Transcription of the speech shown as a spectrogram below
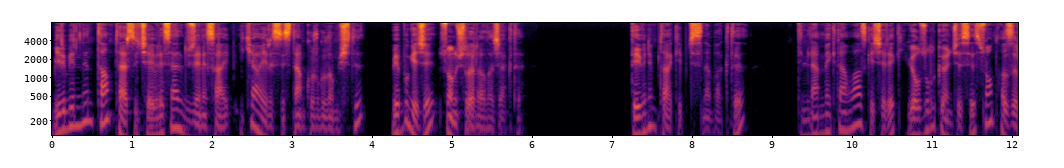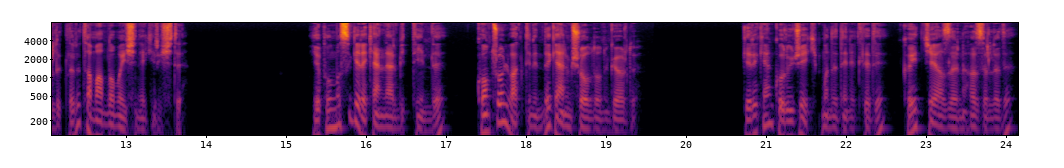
Birbirinin tam tersi çevresel düzene sahip iki ayrı sistem kurgulamıştı ve bu gece sonuçları alacaktı. Devinim takipçisine baktı, dinlenmekten vazgeçerek yolculuk öncesi son hazırlıkları tamamlama işine girişti. Yapılması gerekenler bittiğinde kontrol vaktinin de gelmiş olduğunu gördü. Gereken koruyucu ekipmanı denetledi, kayıt cihazlarını hazırladı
